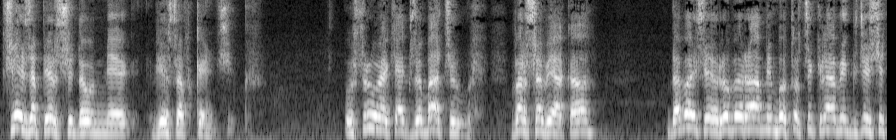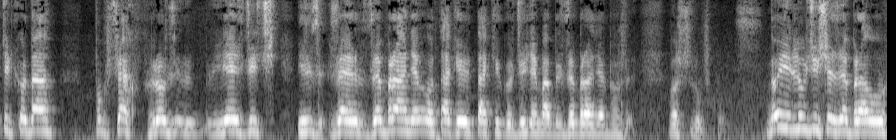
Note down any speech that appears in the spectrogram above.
Przyjeżdża pierwszy do mnie Wiesław Kęcik Ustrówek jak zobaczył warszawiaka, dawaj się rowerami, motocyklami, gdzie się tylko da po wsiach jeździć i że zebranie o takiej, takiej godzinie ma być zebranie w Ostrówku. No i ludzi się zebrało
